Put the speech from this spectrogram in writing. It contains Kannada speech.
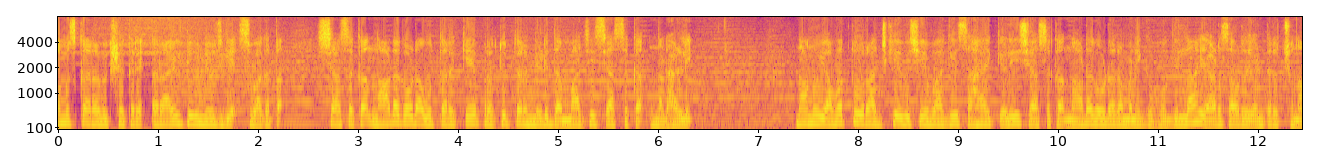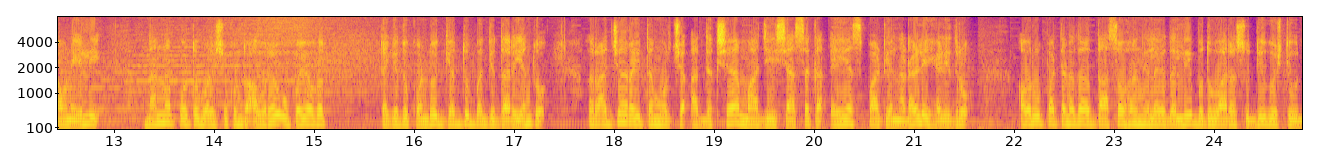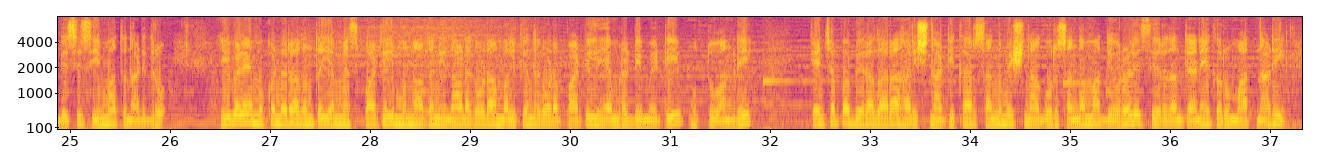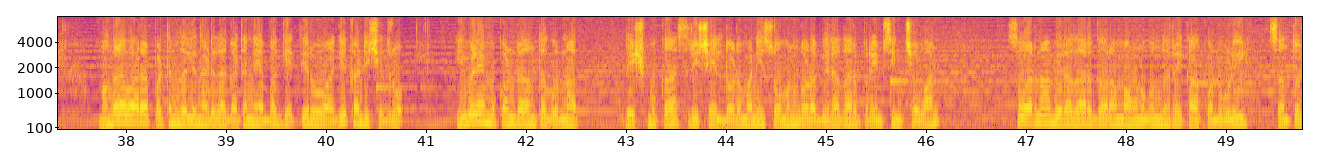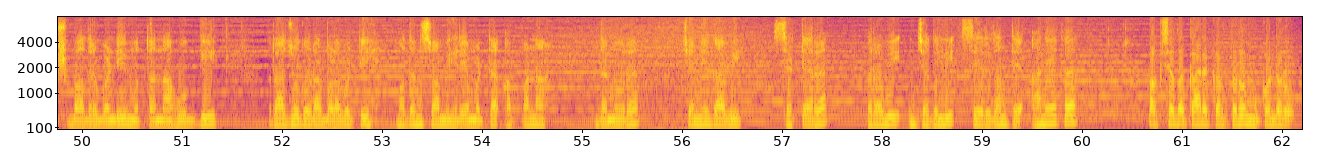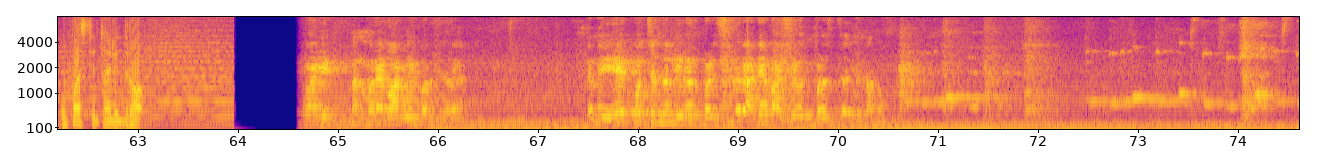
ನಮಸ್ಕಾರ ವೀಕ್ಷಕರೇ, ರಾಯಲ್ ಟಿವಿ ನ್ಯೂಸ್ಗೆ ಸ್ವಾಗತ. ಶಾಸಕ ನಾಡಗೌಡ ಉತ್ತರಕ್ಕೆ ಪ್ರತ್ಯುತ್ತರ ನೀಡಿದ ಮಾಜಿ ಶಾಸಕ ನಡಹಳ್ಳಿ. ನಾನು ಯಾವತ್ತೂ ರಾಜಕೀಯ ವಿಷಯವಾಗಿ ಸಹಾಯ ಕೇಳಿ ಶಾಸಕ ನಾಡಗೌಡರ ಮನೆಗೆ ಹೋಗಿಲ್ಲ. ಎರಡು ಸಾವಿರದ ಎಂಟರ ಚುನಾವಣೆಯಲ್ಲಿ ನನ್ನ ಫೋಟೋ ಬಳಸಿಕೊಂಡು ಅವರೇ ಉಪಯೋಗ ತೆಗೆದುಕೊಂಡು ಗೆದ್ದು ಬಂದಿದ್ದಾರೆ ಎಂದು ರಾಜ್ಯ ರೈತ ಮೋರ್ಚಾ ಅಧ್ಯಕ್ಷ ಮಾಜಿ ಶಾಸಕ ಎಎಸ್ ಪಾಟೀಲ್ ನಡಹಳ್ಳಿ ಹೇಳಿದರು. ಅವರು ಪಟ್ಟಣದ ದಾಸೋಹ ನಿಲಯದಲ್ಲಿ ಬುಧವಾರ ಸುದ್ದಿಗೋಷ್ಠಿ ಉದ್ದೇಶಿಸಿ ಮಾತನಾಡಿದರು. ಈ ವೇಳೆ ಮುಖಂಡರಾದಂಥ ಎಂಎಸ್ ಪಾಟೀಲ್, ಮುನ್ನಾದನಿ ನಾಡಗೌಡ, ಮಲ್ಕೇಂದ್ರಗೌಡ ಪಾಟೀಲ್, ಹೇಮರೆಡ್ಡಿ ಮೇಟಿ, ಮುತ್ತು ಅಂಗಡಿ, ಕೆಂಚಪ್ಪ ಬೇರಾದಾರ, ಹರೀಶ್ ನಾಟಿಕಾರ್, ಸಂಗಮೇಶ್ ನಾಗೂರ್, ಸಂಗಮ್ಮ ದೇವರಳ್ಳಿ ಸೇರಿದಂತೆ ಅನೇಕರು ಮಾತನಾಡಿ ಮಂಗಳವಾರ ಪಟ್ಟಣದಲ್ಲಿ ನಡೆದ ಘಟನೆಯ ಬಗ್ಗೆ ತೀವ್ರವಾಗಿ ಖಂಡಿಸಿದರು. ಈ ವೇಳೆ ಮುಖಂಡರಾದಂಥ ಗುರುನಾಥ್ ದೇಶ್ಮುಖ ಶ್ರೀಶೈಲ್ ದೊಡಮಣಿ ಸೋಮನಗೌಡ ಬಿರಾದಾರ್, ಪ್ರೇಮ್ ಸಿಂಗ್ ಚೌಹಾಣ್, ಸುವರ್ಣ ಬಿರಾದಾರ್, ಗೌರಮ್ಮ ಹುಣಗುಂದ ರೇಖಾ ಕೊಂಡಗುಳಿ, ಸಂತೋಷ್ ಬಾದ್ರಬಂಡಿ, ಮುತ್ತಣ್ಣ ಹುಗ್ಗಿ, ರಾಜುಗೌಡ ಬಳಬಟ್ಟಿ ಮದನ್ ಸ್ವಾಮಿ ಹಿರೇಮಠ, ಅಪ್ಪಣ್ಣ ದಣ್ಣೂರ ಚೆನ್ನಿಗಾವಿ ಸೆಟ್ಟೆರ, ರವಿ, ಜಗಲಿ ಸೇರಿದಂತೆ ಅನೇಕ ಪಕ್ಷದ ಕಾರ್ಯಕರ್ತರು ಮುಖಂಡರು ಉಪಸ್ಥಿತರಿದ್ದರು. ನನ್ನ ಮನೆ ಬಾಗಿಲಿಗೆ ಬರ್ತಿದ್ರೆ ನನ್ನ ಏಕವಚನದಲ್ಲಿ ಏನೇನು ಬಳಸಿದ್ರೆ ಅದೇ ಭಾಷೆ ಇವತ್ತು ಬಳಸ್ತಾ ಇದ್ದೀನಿ ನಾನು.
